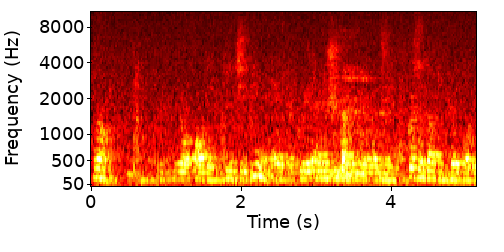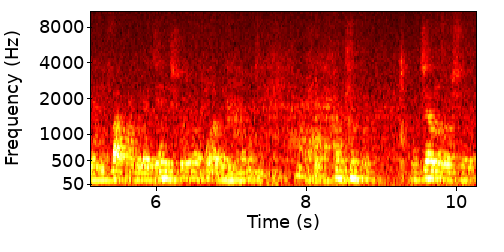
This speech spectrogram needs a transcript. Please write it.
No? io ho dei principi miei per cui è riuscita a vendere l'azienda. Questo è stato un bel po' di anni fa, quando le aziende si ponevano ancora dentro, non c'erano grosse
